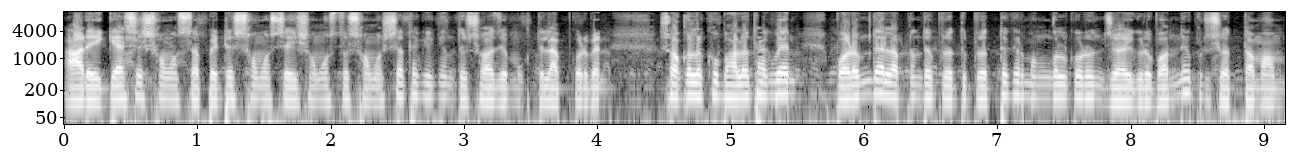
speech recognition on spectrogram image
আর এই গ্যাসের সমস্যা, পেটের সমস্যা, এই সমস্ত সমস্যা থেকে কিন্তু সহজে মুক্তি লাভ করবেন। সকলে খুব ভালো থাকবেন। পরম দয়াল আপনাদের প্রতি প্রত্যেকের মঙ্গল করুন। জয়গুরু বন্দে পুরুষোত্তমম।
